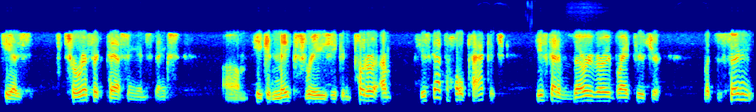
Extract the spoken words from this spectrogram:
He has terrific passing instincts. Um, he can make threes. He can put her. Um, he's got the whole package. He's got a very, very bright future. But the thing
